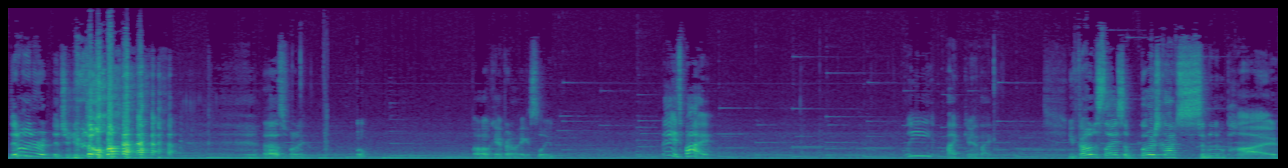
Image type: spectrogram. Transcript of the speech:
They don't introduce all. That's funny. Oh. Oh, okay. Apparently I can sleep. Hey, it's pie. Wee. Pie. Give me the pie. You found a slice of butterscotch cinnamon pie.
